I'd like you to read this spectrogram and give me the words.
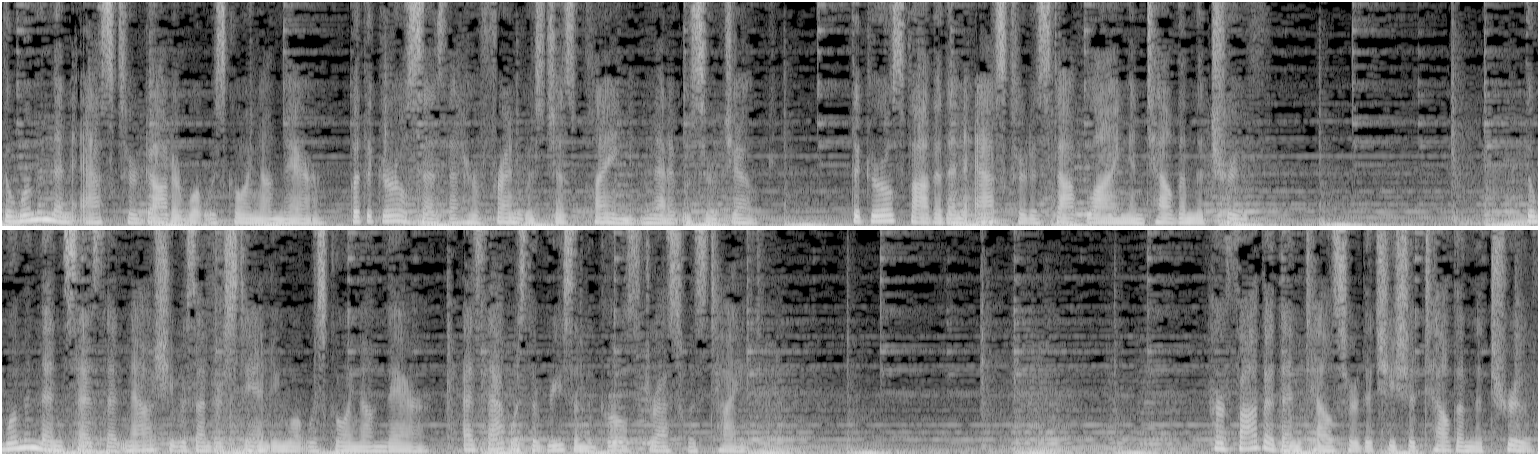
The woman then asks her daughter what was going on there, but the girl says that her friend was just playing and that it was her joke. The girl's father then asks her to stop lying and tell them the truth. The woman then says that now she was understanding what was going on there, as that was the reason the girl's dress was tight. Her father then tells her that she should tell them the truth,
